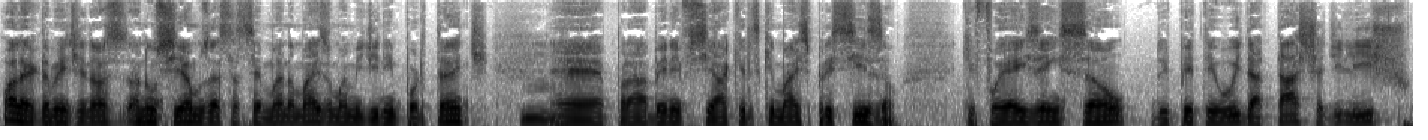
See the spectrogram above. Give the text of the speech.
Olha, Clemente, nós anunciamos essa semana mais uma medida importante hum. é, para beneficiar aqueles que mais precisam, que foi a isenção do IPTU e da taxa de lixo.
